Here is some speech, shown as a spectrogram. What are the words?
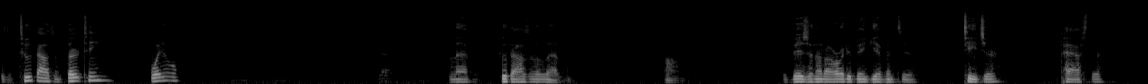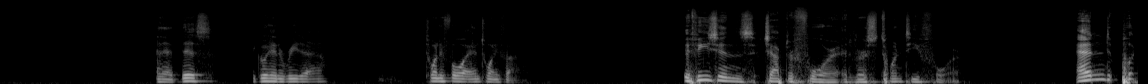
Was it 2013, 12? 11, 2011. Um, the vision had already been given to teacher, pastor. And at this, go ahead and read it out 24 and 25. Ephesians chapter 4 at verse 24. And put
